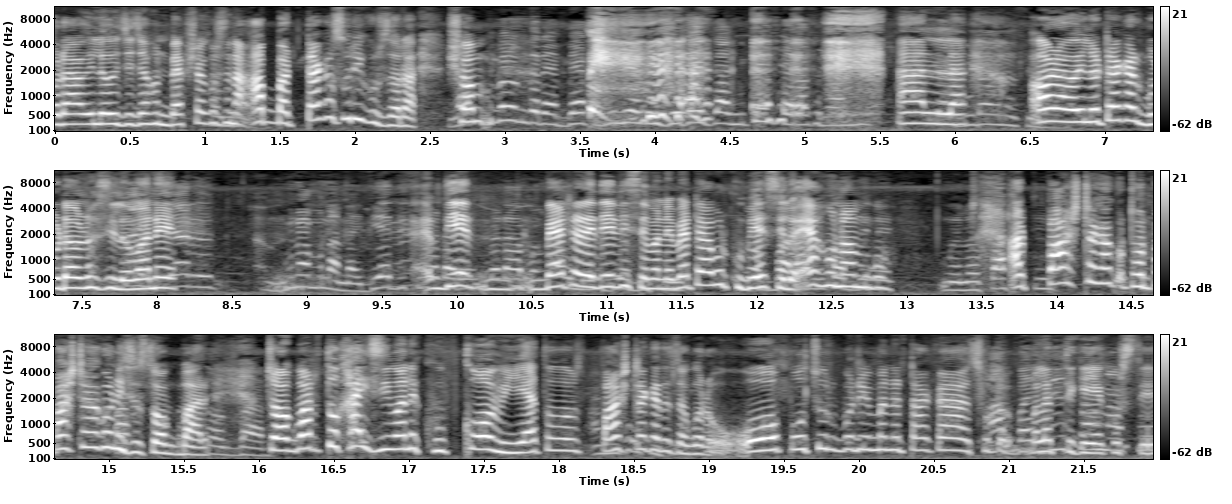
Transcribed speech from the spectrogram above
ওরা হইল ওই যে যখন ব্যবসা করছে না আব্বার টাকা চুরি করছে ওরা। সব আল্লাহ। ওরা টাকার গোডাউন ছিল মানে মুনা নাই দিয়ে দিছে দিয়ে ব্যাটারে দিয়ে দিছে মানে বেটা আবার খুবই আসছিল এখন আমগো আর পাঁচ টাকা পাঁচ টাকা করে নিছে চকবার। চকবার। তো খাইছি মানে খুব কমই। এত পাঁচ টাকাতে চকবার। ও প্রচুর পরিমাণে টাকা ছোটবেলার থেকে ইয়ে করছে।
